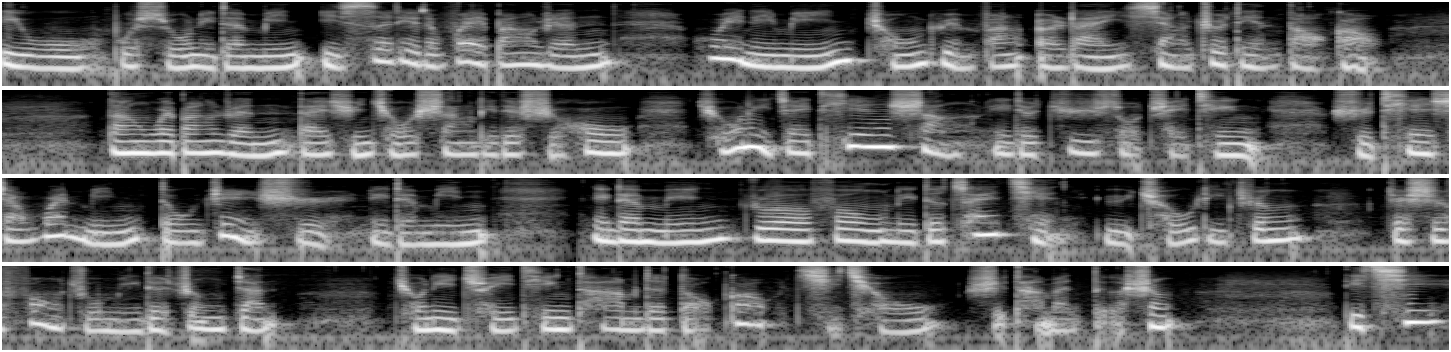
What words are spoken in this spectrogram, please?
第五，不属你的民以色列的外邦人，为你民从远方而来，向这殿祷告。当外邦人来寻求上帝的时候，求你在天上你的居所垂听，使天下万民都认识你的名。你的名若奉你的差遣与仇敌争，这是奉主名的征战。求你垂听他们的祷告祈求，使他们得胜。第七，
